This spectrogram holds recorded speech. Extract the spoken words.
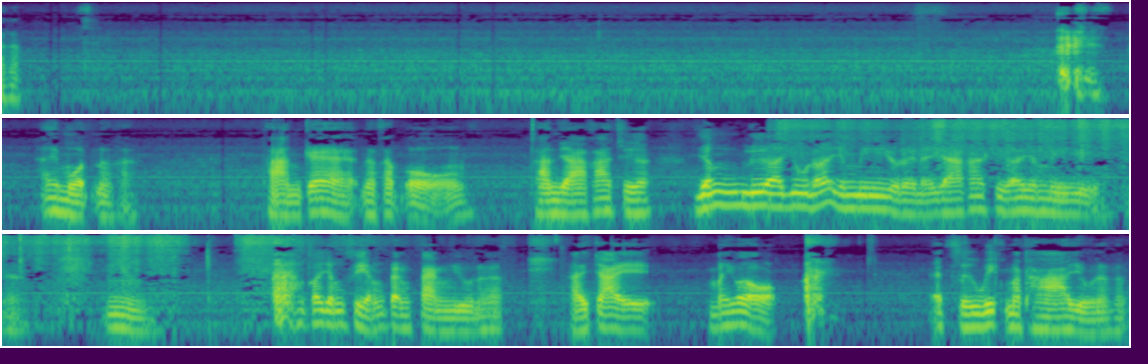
ะครับ ให้หมดนะครับทานแก้นะครับ โอ้ทานยาฆ่าเชื้อ ยังเรืออยู่เลยยังมีอยู่เลยนะยาฆ่าเชื้อยังมีอยู่นะอืม ก็ยังเสียงแป่งๆอยู่นะครับหายใจไม่ก็ออกแอดซื้อวิกมาทาอยู่นะครับ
